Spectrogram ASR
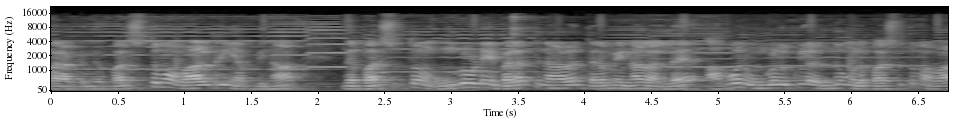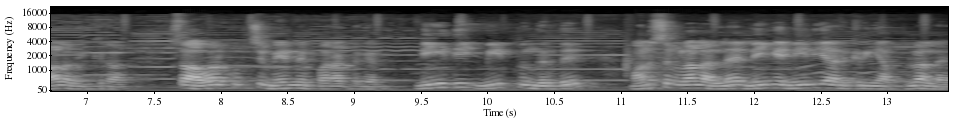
பாராட்டுங்க. பரிசுத்தமாக வாழ்கிறீங்க அப்படின்னா இந்த பரிசுத்தம் உங்களுடைய பலத்தினாலும் திறமையினால் அல்ல அவர் உங்களுக்குள்ளே இருந்து உங்களை பரிசுத்தமாக வாழ வைக்கிறார். ஸோ அவரை குறித்து மேன்மை பாராட்டுங்க. நீதி மீட்புங்கிறது மனுஷங்களால் அல்ல நீங்கள் நீதியாக இருக்கிறீங்க அப்படிலாம் இல்லை.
